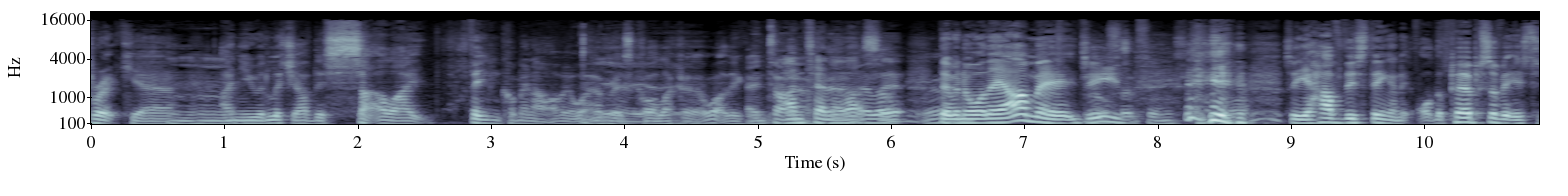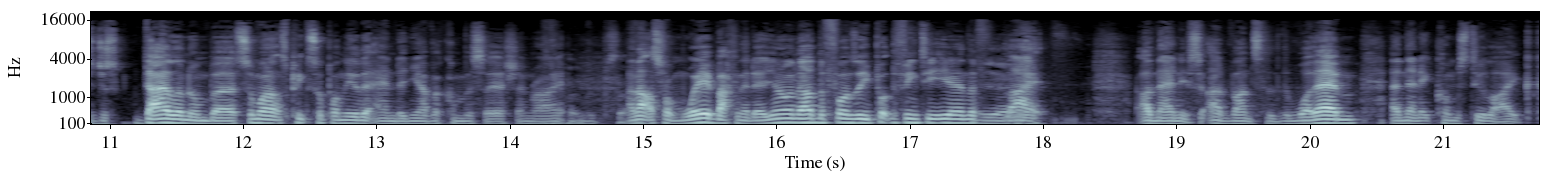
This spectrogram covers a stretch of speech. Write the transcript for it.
brick, yeah, and you would literally have this satellite thing coming out of it, whatever. Yeah, it's called, yeah, like a what are they called? Antenna. Antenna. That's hello. it. Don't know what they are, mate. Jeez. So you have this thing, and it, the purpose of it is to just dial a number. Someone else picks up on the other end, and you have a conversation, right? 100%. And that's from way back in the day. You know, when they had the phones where you put the thing to your ear and the like, and then it's advanced to the them, and then it comes to like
